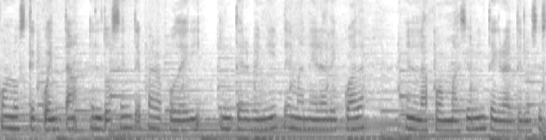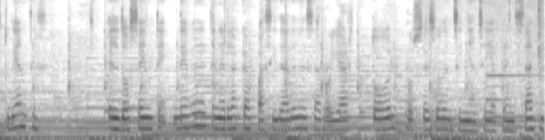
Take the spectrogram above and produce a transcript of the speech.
con los que cuenta el docente para poder intervenir de manera adecuada en la formación integral de los estudiantes. El docente debe de tener la capacidad de desarrollar todo el proceso de enseñanza y aprendizaje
